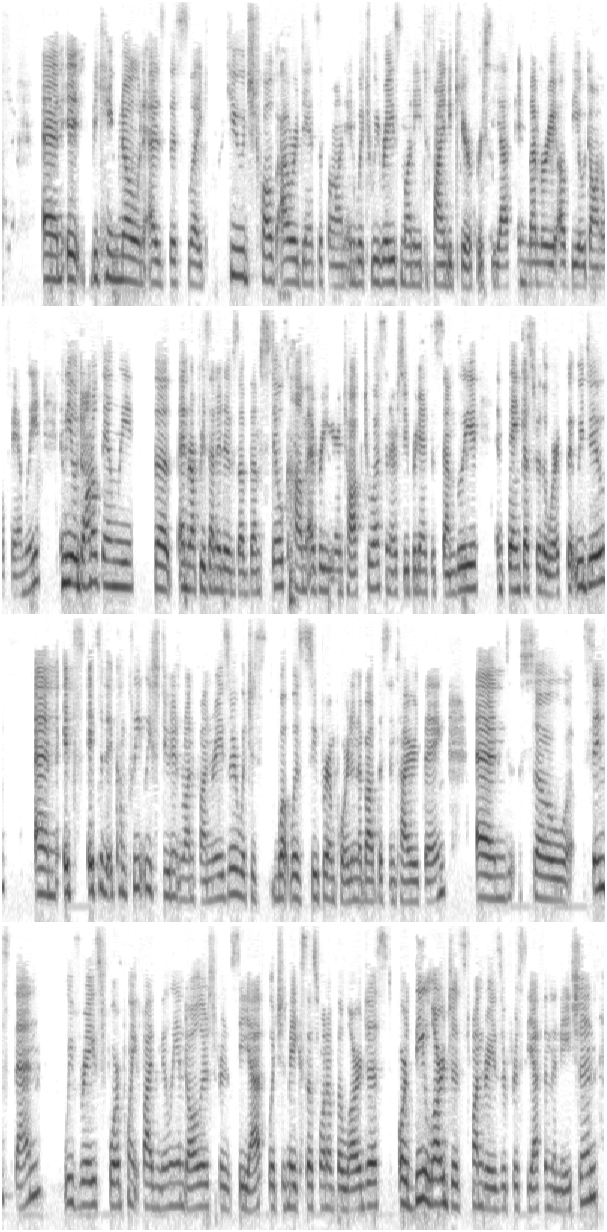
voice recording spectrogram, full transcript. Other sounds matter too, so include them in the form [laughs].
and it became known as this like huge 12 hour dance-a-thon in which we raise money to find a cure for CF in memory of the O'Donnell family. And the O'Donnell family the and representatives of them still come every year and talk to us in our super dance assembly and thank us for the work that we do. And it's it's a completely student run fundraiser which is what was super important about this entire thing. And so since then we've raised 4.5 million dollars for cf which makes us one of the largest or the largest fundraiser for cf in the nation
